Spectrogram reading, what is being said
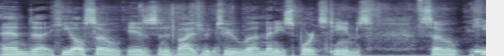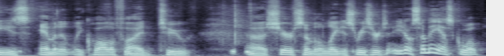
and uh, he also is an advisor to many sports teams. So he's eminently qualified to share some of the latest research. You know, somebody ask, well,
